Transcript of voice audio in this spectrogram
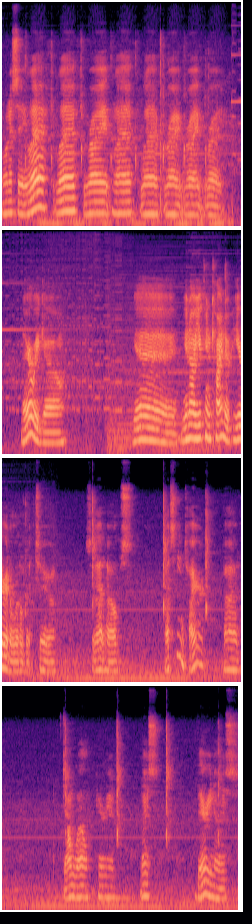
I want to say left, left, right, left, left, right, right, right. There we go. Yay. You know, you can kind of hear it a little bit too. So that helps. That's the entire uh, downwell area. Nice. Very nice.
